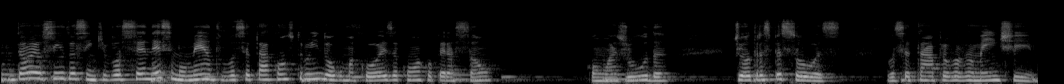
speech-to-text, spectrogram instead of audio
Então eu sinto assim que você nesse momento você está construindo alguma coisa com a cooperação, com a ajuda de outras pessoas. Você está provavelmente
